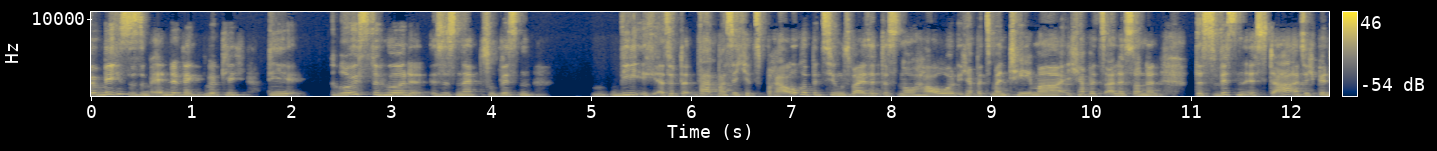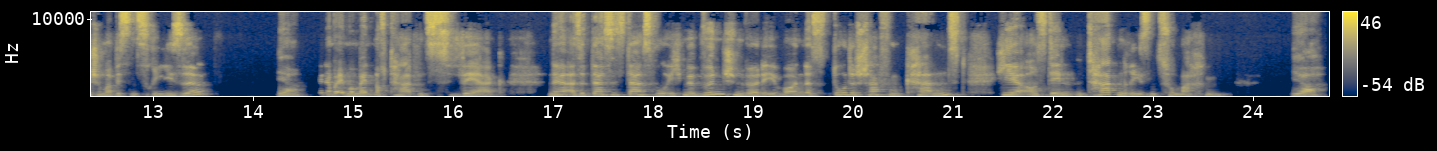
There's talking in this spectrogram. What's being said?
für mich ist es im Endeffekt wirklich die größte Hürde. Ist es nicht zu wissen, wie ich, also was ich jetzt brauche, beziehungsweise das Know-how, ich habe jetzt mein Thema, ich habe jetzt alles, sondern das Wissen ist da. Also ich bin schon mal Wissensriese. Ja. Ich bin aber im Moment noch Tatenzwerg. Ne, also das ist das, wo ich mir wünschen würde, Yvonne, dass du das schaffen kannst, hier aus den Tatenriesen zu machen. Ja.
